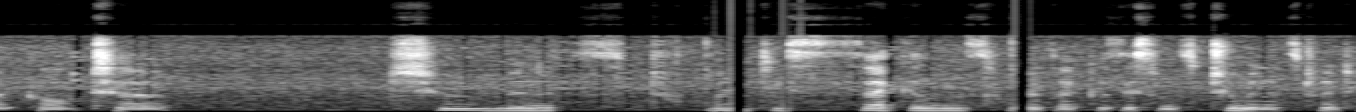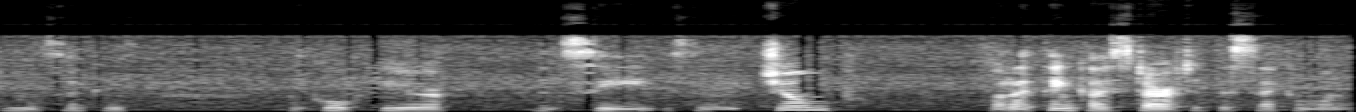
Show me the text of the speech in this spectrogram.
I'll go to 2 minutes 20 seconds, because this one's 2 minutes 21 seconds. I'll go here and see is there a jump, but I think I started the second one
